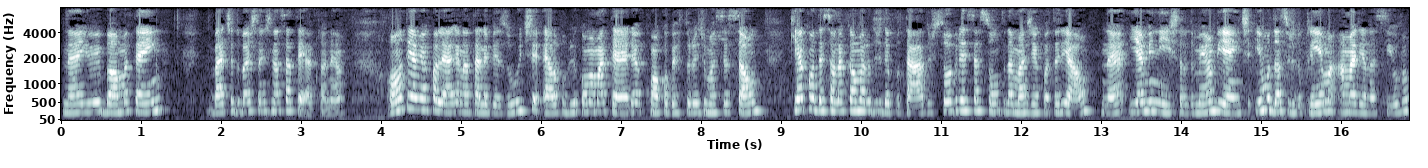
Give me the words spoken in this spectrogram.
né? E o IBAMA tem batido bastante nessa tecla, né? Ontem a minha colega Natália Bezutti, ela publicou uma matéria com a cobertura de uma sessão que aconteceu na Câmara dos Deputados sobre esse assunto da margem equatorial, né? E a ministra do Meio Ambiente e Mudanças do Clima, a Mariana Silva,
